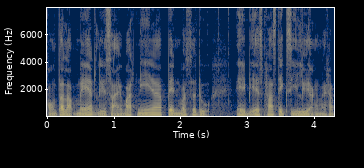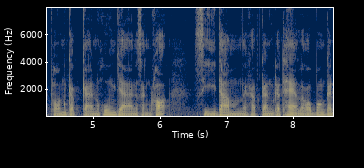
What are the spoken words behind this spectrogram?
ของตลับเมตร หรือสายวัดนี้นะเป็นวัสดุ ABS พลาสติกสีเหลืองนะครับ พร้อมกับการหุ้มยางสังเคราะห์ สีดำนะครับกันกระแทกแล้วก็ป้องกัน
